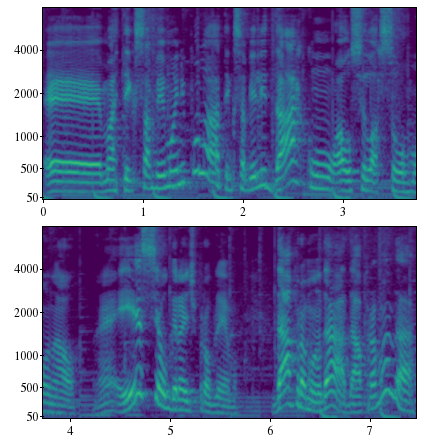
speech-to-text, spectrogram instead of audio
É, mas tem que saber manipular, tem que saber lidar com a oscilação hormonal. Né? Esse é o grande problema. Dá para mandar? Dá para mandar.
